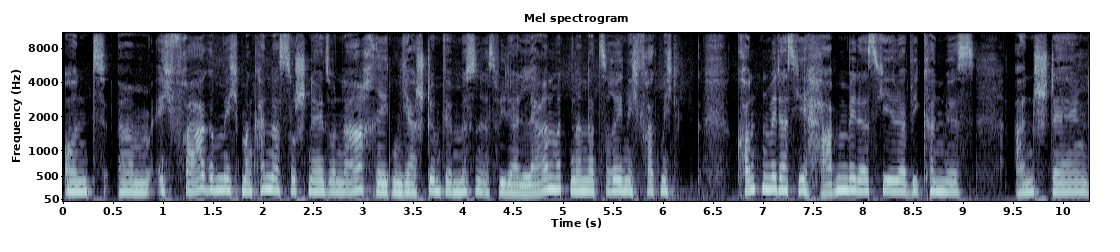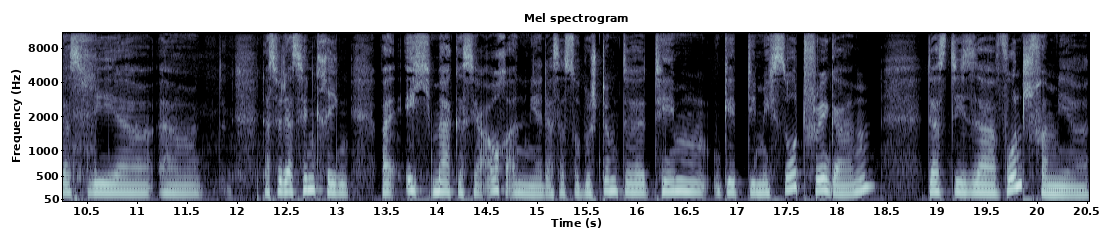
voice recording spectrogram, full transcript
Und ähm, ich frage mich, man kann das so schnell so nachreden, ja stimmt, wir müssen es wieder lernen, miteinander zu reden. Ich frage mich, Konnten wir das je? Haben wir das je? Oder wie können wir es anstellen, dass wir, äh, dass wir das hinkriegen? Weil ich merke es ja auch an mir, dass es so bestimmte Themen gibt, die mich so triggern, dass dieser Wunsch von mir,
